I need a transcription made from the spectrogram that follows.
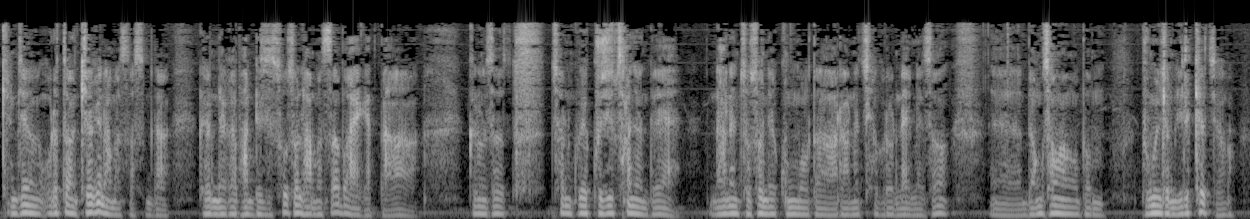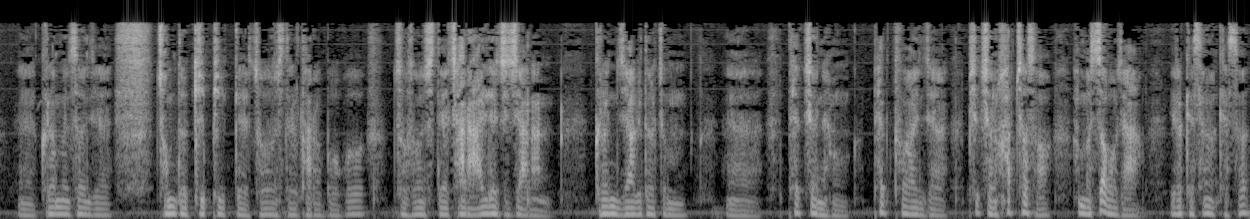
굉장히 오랫동안 기억에 남았었습니다. 그래서 내가 반드시 소설을 한번 써봐야겠다. 그러면서 1994년도에 나는 조선의 국모다라는 책으로 내면서 에, 명성황후 붐, 붐을 좀 일으켰죠. 예, 그러면서 이제 좀 더 깊이 있게 조선시대를 다뤄보고 조선시대에 잘 알려지지 않은 그런 이야기들 좀 에, 팩션형, 팩트와 이제 픽션을 합쳐서 한번 써보자 이렇게 생각해서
